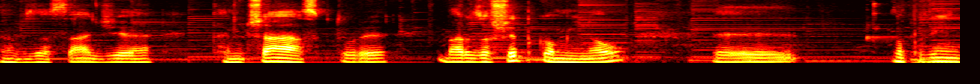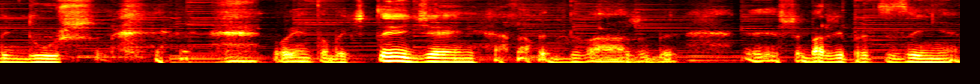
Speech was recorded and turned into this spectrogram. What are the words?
w zasadzie ten czas, który bardzo szybko minął, yy, no powinien być dłuższy. powinien to być tydzień, a nawet dwa, żeby jeszcze bardziej precyzyjnie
